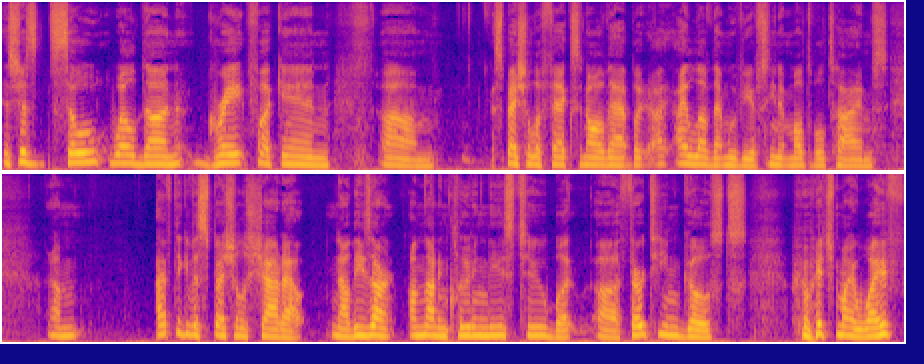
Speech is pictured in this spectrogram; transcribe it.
it's just so well done. Great fucking um, special effects and all that. But I, I love that movie. I've seen it multiple times. Um, I have to give a special shout out. Now these aren't. I'm not including these two, but uh, Thirteen Ghosts, which my wife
